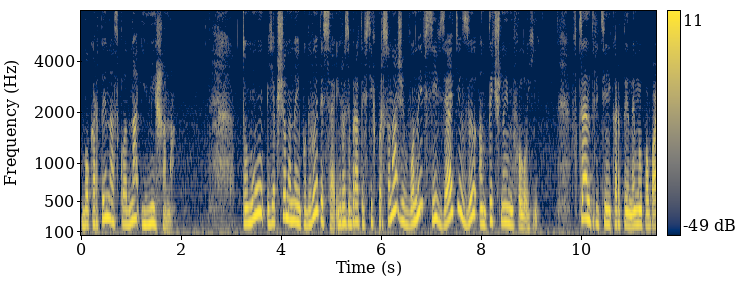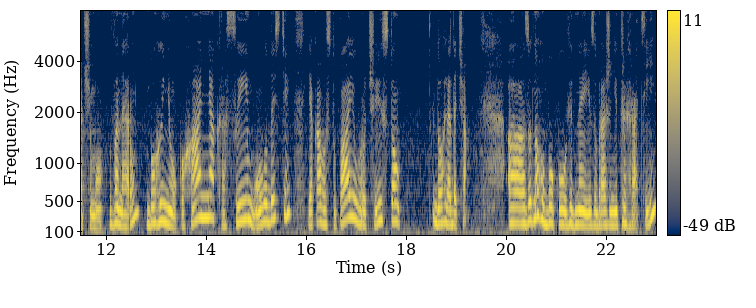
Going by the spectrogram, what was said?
бо картина складна і мішана. Тому, якщо на неї подивитися і розібрати всіх персонажів, вони всі взяті з античної міфології. В центрі цієї картини ми побачимо Венеру, богиню кохання, краси, молодості, яка виступає урочисто до глядача. З одного боку від неї зображені три грації,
